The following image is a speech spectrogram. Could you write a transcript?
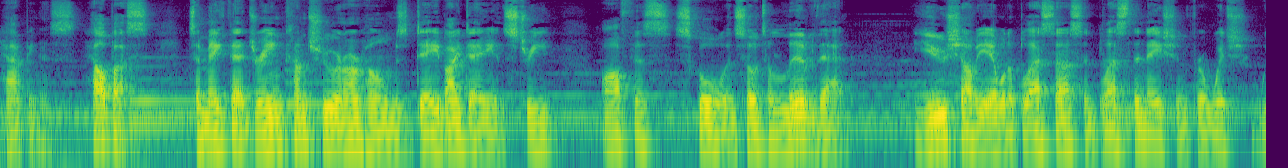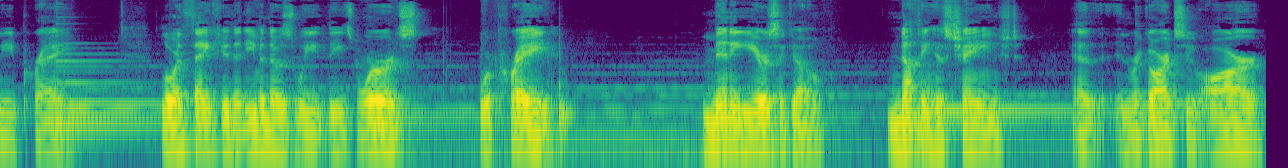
happiness. Help us to make that dream come true in our homes day by day in street, office, school, and so to live that you shall be able to bless us and bless the nation for which we pray. Lord, thank you that even those we these words were prayed many years ago, nothing has changed uh, in regard to our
